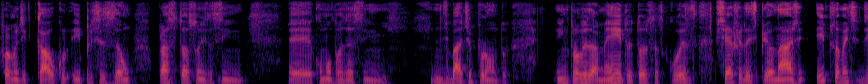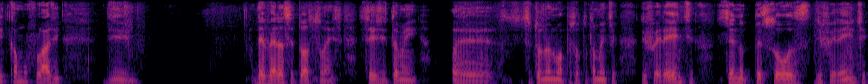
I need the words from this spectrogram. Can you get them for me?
forma de cálculo e precisão para situações assim, é, como dizer assim, debate pronto, improvisamento e todas essas coisas, chefe da espionagem e principalmente de camuflagem de deveras situações, seja também é, se tornando uma pessoa totalmente diferente, sendo pessoas diferentes,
